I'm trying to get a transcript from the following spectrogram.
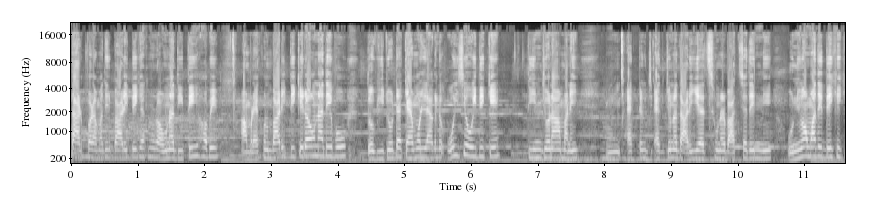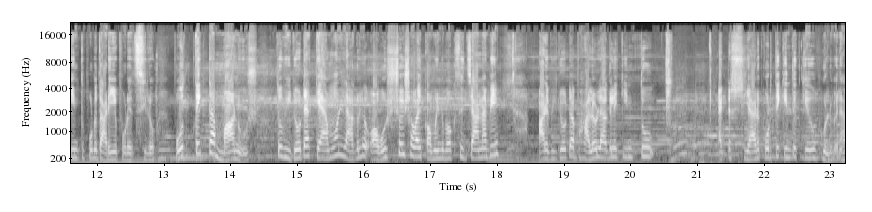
তারপর আমাদের বাড়ির দিকে এখন রওনা দিতেই হবে। আমরা এখন বাড়ির দিকে রওনা দেব। তো ভিডিওটা কেমন লাগল? ওই যে ওই দিকে তিনজনা মানে একটা, একজনা দাঁড়িয়ে আছে ওনার বাচ্চাদের নিয়ে। উনিও আমাদের দেখে কিন্তু পুরো দাঁড়িয়ে পড়েছিল। প্রত্যেকটা মানুষ। তো ভিডিওটা কেমন লাগল অবশ্যই সবাই কমেন্ট বক্সে জানাবে। আর ভিডিওটা ভালো লাগলে কিন্তু একটা শেয়ার করতে কিন্তু কেউ ভুলবে না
